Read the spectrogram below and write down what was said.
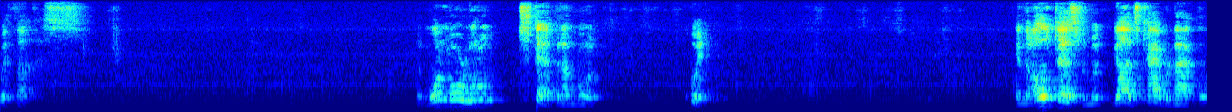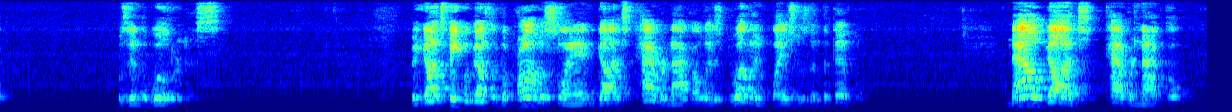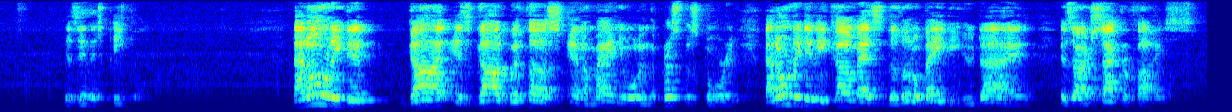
with us. And one more little step, and I'm going to quit. In the Old Testament, God's tabernacle was in the wilderness. When God's people got to the promised land, God's tabernacle, his dwelling place, was in the temple. Now God's tabernacle is in his people. Not only did God is God with us in Emmanuel in the Christmas story, not only did he come as the little baby who died as our sacrifice,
